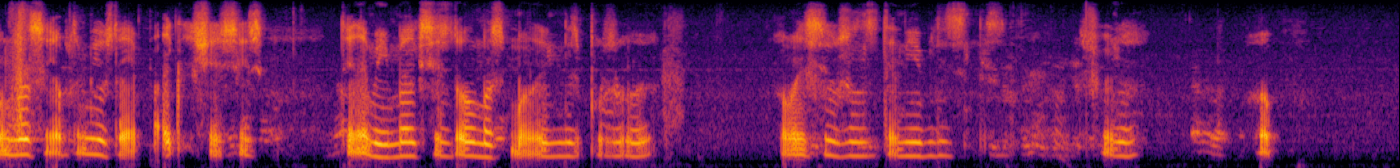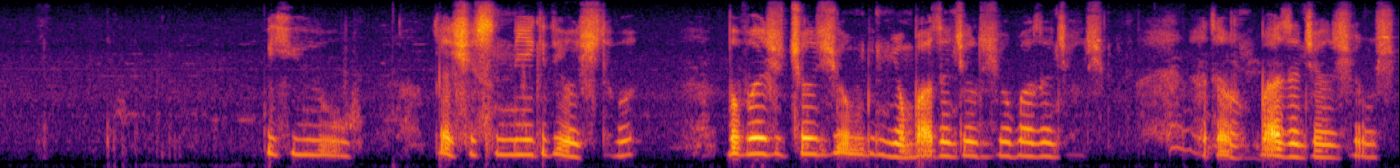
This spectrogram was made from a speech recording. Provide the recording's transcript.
bunu nasıl yaptım göstereyim. Arkadaşlar siz denemeyin. Belki sizde olmasın. Bana eliniz bozulur. Ama istiyorsanız deneyebilirsiniz. Şöyle hop. Yuh. Yaşasın diye gidiyor işte bu. Bu paraşüt çalışıyor mu bilmiyorum. Bazen çalışıyor bazen çalışmıyor. Ha, tamam bazen çalışıyormuş.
